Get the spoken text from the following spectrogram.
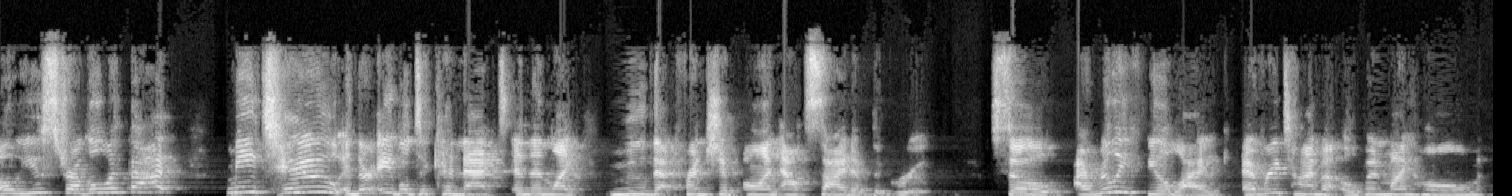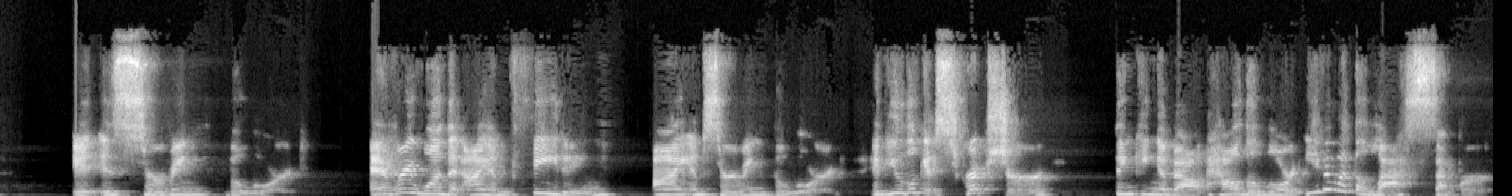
oh, you struggle with that? Me too. And they're able to connect and then like move that friendship on outside of the group. So I really feel like every time I open my home, it is serving the Lord. Everyone that I am feeding, I am serving the Lord. If you look at scripture, thinking about how the Lord, even with the Last Supper,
